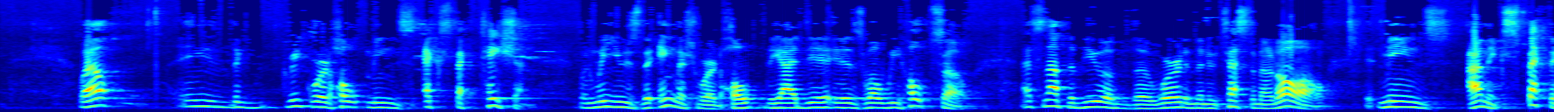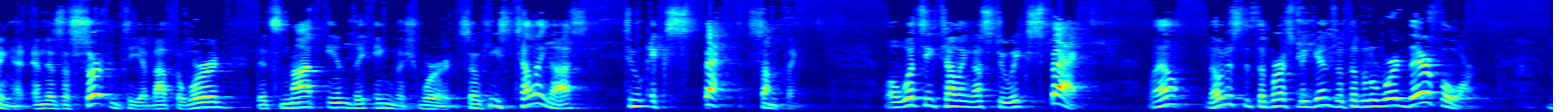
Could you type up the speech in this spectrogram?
Well, the Greek word hope means expectation. When we use the English word hope, the idea is, well, we hope so. That's not the view of the word in the New Testament at all. It means I'm expecting it, and there's a certainty about the word that's not in the English word. So he's telling us to expect something. Well, what's he telling us to expect? Well, notice that the verse begins with the little word therefore.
